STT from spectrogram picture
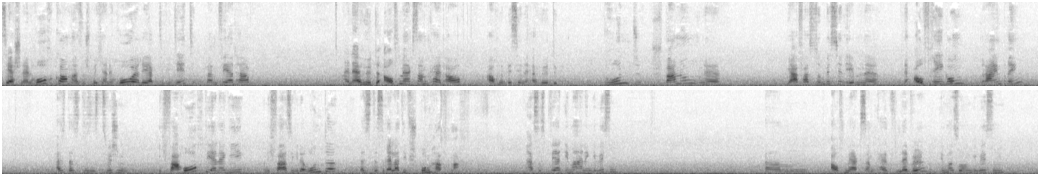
sehr schnell hochkomme, also sprich eine hohe Reaktivität beim Pferd habe, eine erhöhte Aufmerksamkeit auch, auch ein bisschen eine erhöhte Grundspannung, eine, ja fast so ein bisschen eben eine, eine Aufregung reinbringen also das ist dieses zwischen, ich fahre hoch die Energie und ich fahre sie wieder runter, dass ich das relativ sprunghaft mache. Also das Pferd immer einen gewissen ähm, Aufmerksamkeitslevel, immer so einen gewissen,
